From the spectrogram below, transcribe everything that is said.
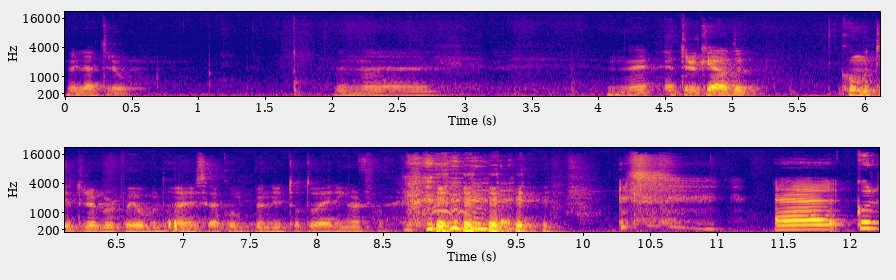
Vil jeg tro. Men eh, Nei, jeg tror ikke jeg hadde kommet i trøbbel på jobben her hvis jeg hadde kommet med en ny tatovering. i hvert fall. uh, hvor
